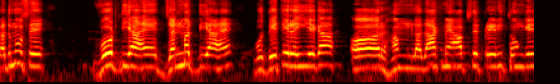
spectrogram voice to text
कदमों से वोट दिया है, जनमत दिया है, वो देते रहिएगा और हम लद्दाख में आपसे प्रेरित होंगे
